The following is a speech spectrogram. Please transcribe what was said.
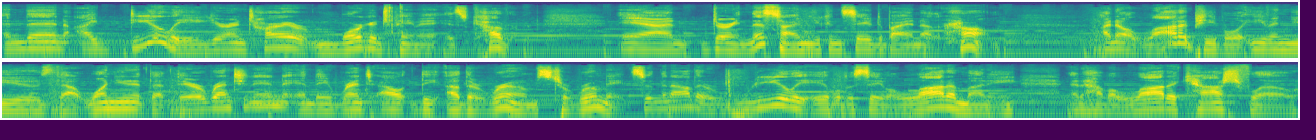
And then ideally, your entire mortgage payment is covered. And during this time, you can save to buy another home. I know a lot of people even use that one unit that they're renting in and they rent out the other rooms to roommates. So now they're really able to save a lot of money and have a lot of cash flow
